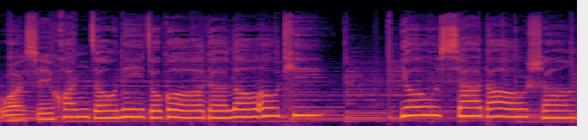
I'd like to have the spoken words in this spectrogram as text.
我喜欢走你走过的楼梯，又下道上。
